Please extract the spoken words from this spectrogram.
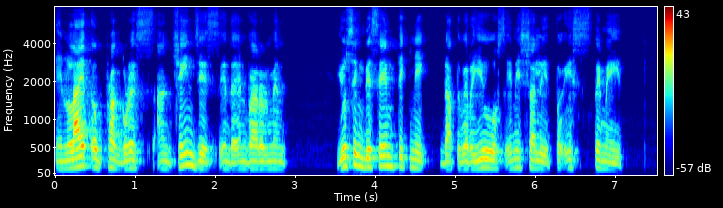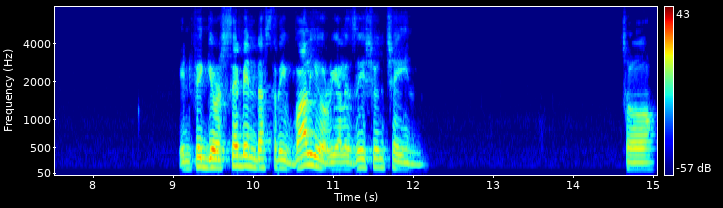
in light of progress and changes in the environment using the same technique that were used initially to estimate. In figure 7 industry value realization chain. So,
